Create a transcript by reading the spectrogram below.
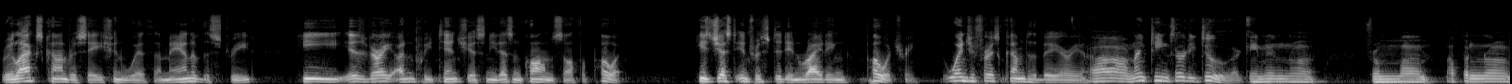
relaxed conversation with a man of the street. He is very unpretentious and he doesn't call himself a poet. He's just interested in writing poetry. When did you first come to the Bay Area? 1932. Uh, I came in uh, from uh, up in uh,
